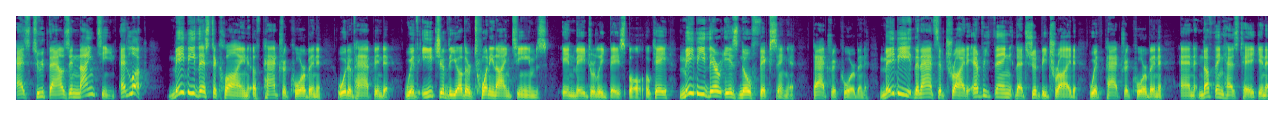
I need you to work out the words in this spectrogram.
as 2019. And look, maybe this decline of Patrick Corbin would have happened with each of the other 29 teams in Major League Baseball, okay? Maybe there is no fixing Patrick Corbin. Maybe the Nats have tried everything that should be tried with Patrick Corbin and nothing has taken.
